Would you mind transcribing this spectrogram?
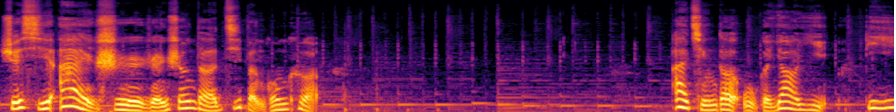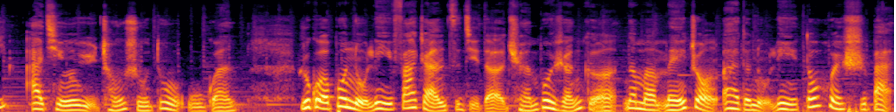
学习爱是人生的基本功课。爱情的五个要义：第一，爱情与成熟度无关。如果不努力发展自己的全部人格，那么每种爱的努力都会失败。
